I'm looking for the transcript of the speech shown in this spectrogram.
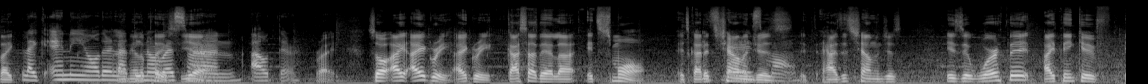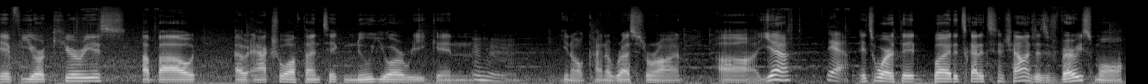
like Like any other Any other Latino yeah. restaurant out there. right. So I, I agree. I agree. Casa Adela, it's small. It's got its, It's challenges. It has its challenges. Is it worth it? I think if if you're curious about an actual authentic Nuyorican, Mm-hmm. you know, kind of restaurant, uh, yeah, Yeah. it's worth it. But it's got its challenges. It's very small.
